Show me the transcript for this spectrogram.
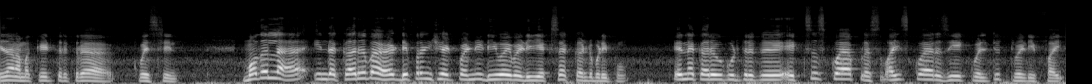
இதான் நம்ம கேட்டிருக்கிற கொஸ்டின் முதல்ல இந்த கருவை டிஃப்ரென்ஷியேட் பண்ணி dy by dx கண்டுபிடிப்போம். என்ன கருவு கொடுத்துருக்கு? X square plus y square is equal to twenty five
